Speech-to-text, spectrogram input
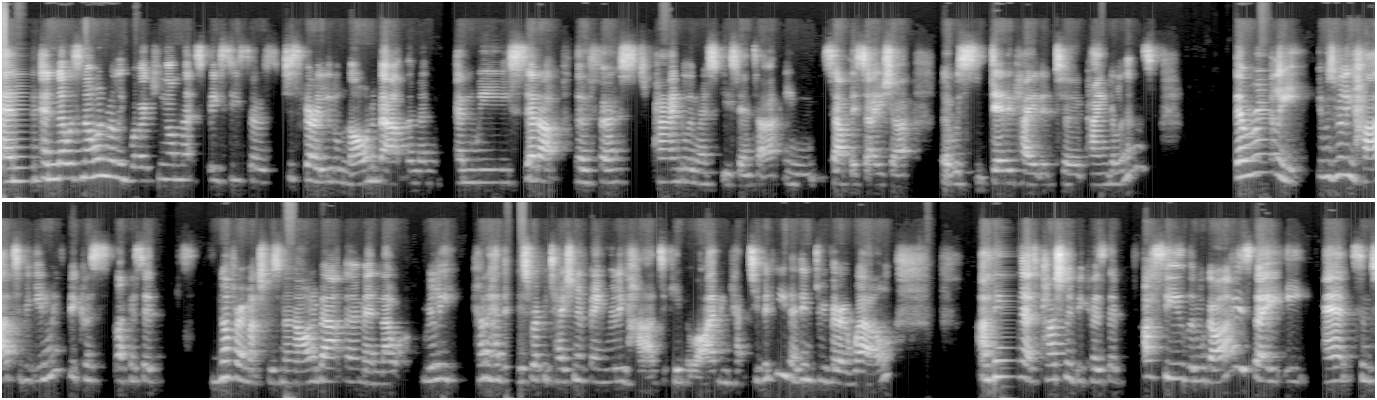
and and there was no one really working on that species there was just very little known about them. And and we set up the first pangolin rescue centre in southeast asia that was dedicated to pangolins. They were really it was really hard to begin with because like i said not very much was known about them. And they really kind of had this reputation of being really hard to keep alive in captivity. They didn't do very well. I think that's partially because they're fussy little guys. They eat ants and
